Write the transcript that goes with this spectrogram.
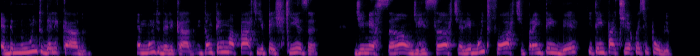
é de muito delicado. É muito delicado. Então, tem uma parte de pesquisa, de imersão, de research ali muito forte para entender e ter empatia com esse público.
